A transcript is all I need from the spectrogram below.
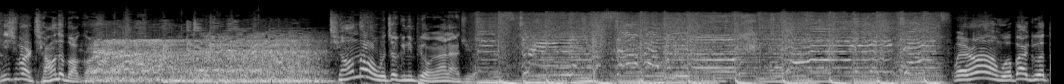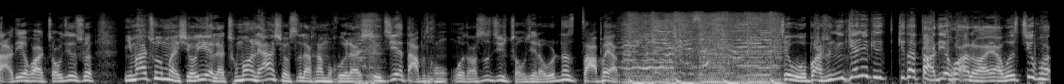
你媳妇儿听的吧，哥？听到我这给你表扬两句。晚上我爸给我打电话，着急的说：“你妈出去买宵夜了，出门两个小时了还没回来，手机也打不通。”我当时就着急了，我说：“那咋办？”这我爸说：“你赶紧给给他打电话了。”哎呀，我就怕，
